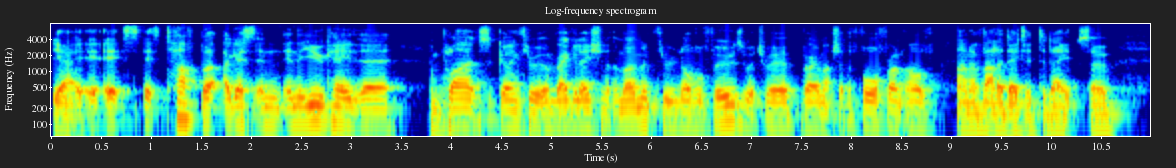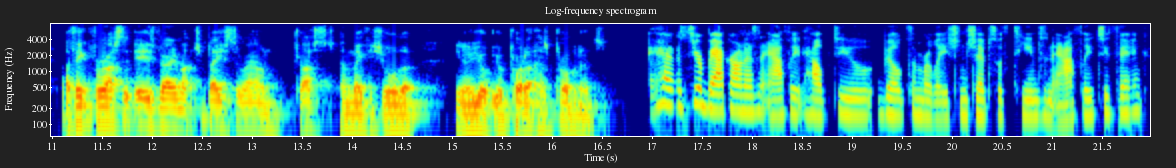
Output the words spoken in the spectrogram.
yeah it, it's it's tough but i guess in in the uk the compliance going through and regulation at the moment through novel foods which we're very much at the forefront of and are validated to date so I think for us, it is very much based around trust and making sure that you know your your product has provenance. Has your background as an athlete helped you build some relationships with teams and athletes? You think?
